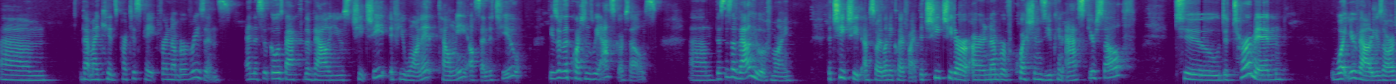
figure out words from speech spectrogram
um, that my kids participate for a number of reasons. And this goes back to the values cheat sheet. If you want it, tell me. I'll send it to you. These are the questions we ask ourselves. Um, this is a value of mine. The cheat sheet, I'm sorry, let me clarify. The cheat sheet are, are a number of questions you can ask yourself to determine what your values are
